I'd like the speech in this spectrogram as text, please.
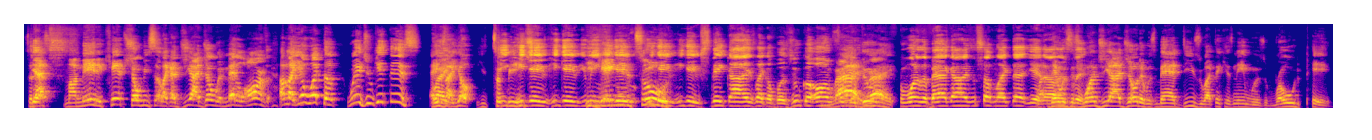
So Yes. that's my man in camp showed me some like a GI Joe with metal arms. I'm like, yo, what the? Where'd you get this? And he's like, yo, he took he, me. he gave he gave you he mean gave he me gave, the tool. he gave he gave Snake Eyes like a bazooka arm Right, from the dude right. from one of the bad guys or something like that. Yeah, nah, there was this lit. one GI Joe that was Mad Diesel. I think his name was Road Pig.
